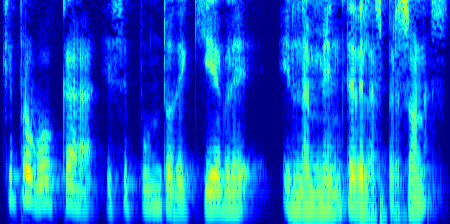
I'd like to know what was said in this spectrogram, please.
¿Qué provoca ese punto de quiebre en la mente de las personas?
